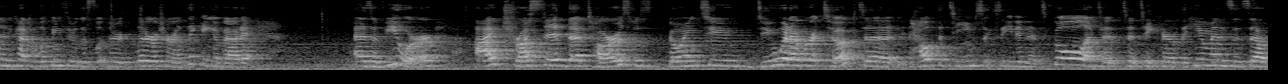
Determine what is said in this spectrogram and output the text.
in kind of looking through this liter- literature and thinking about it, as a viewer, I trusted that TARS was going to do whatever it took to help the team succeed in its goal and to, to take care of the humans. And so,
